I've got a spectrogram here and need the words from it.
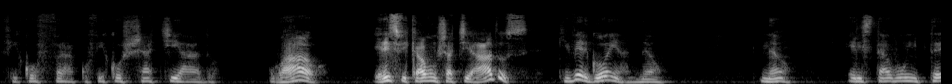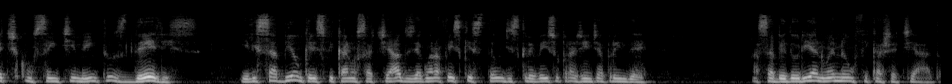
ficou fraco, ficou chateado. Uau! Eles ficavam chateados? Que vergonha! Não. Não. Eles estavam em touch com os sentimentos deles. E eles sabiam que eles ficaram chateados e agora fez questão de escrever isso para a gente aprender. A sabedoria não é não ficar chateado.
